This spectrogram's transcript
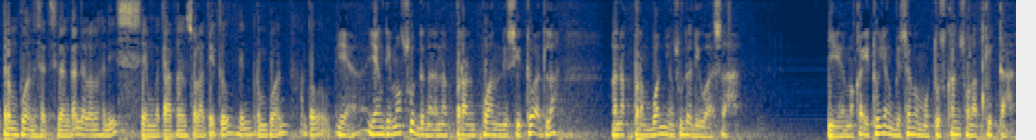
perempuan sedangkan dalam hadis yang membatalkan sholat itu mungkin perempuan atau ya, yang dimaksud dengan anak perempuan di situ adalah anak perempuan yang sudah dewasa. Iya, maka itu yang bisa memutuskan sholat kita.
